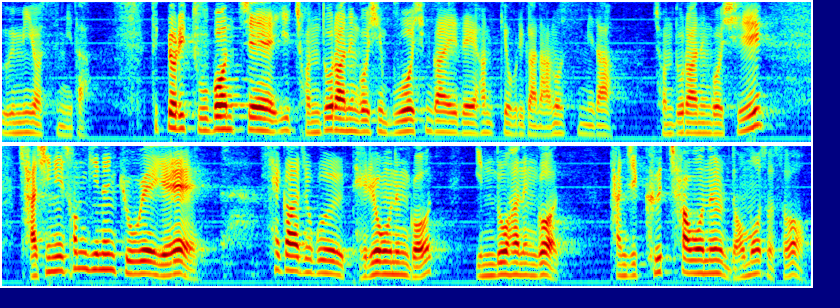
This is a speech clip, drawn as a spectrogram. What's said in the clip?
의미였습니다. 특별히 두 번째 이 전도라는 것이 무엇인가에 대해 함께 우리가 나눴습니다. 전도라는 것이 자신이 섬기는 교회에 새 가족을 데려오는 것, 인도하는 것, 단지 그 차원을 넘어서서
